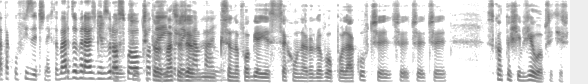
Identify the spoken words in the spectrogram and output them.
ataków fizycznych. To bardzo wyraźnie wzrosło czy, czy po to tej, znaczy, po tej że kampanii. ksenofobia jest cechą narodową Polaków, czy, czy, czy, czy skąd to się wzięło? Przecież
